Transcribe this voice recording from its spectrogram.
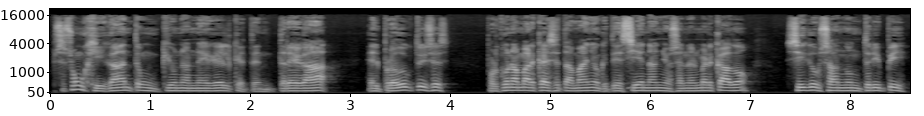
pues es un gigante, un Kuna Negel que te entrega el producto y dices, ¿por qué una marca de ese tamaño que tiene 100 años en el mercado sigue usando un tripi?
